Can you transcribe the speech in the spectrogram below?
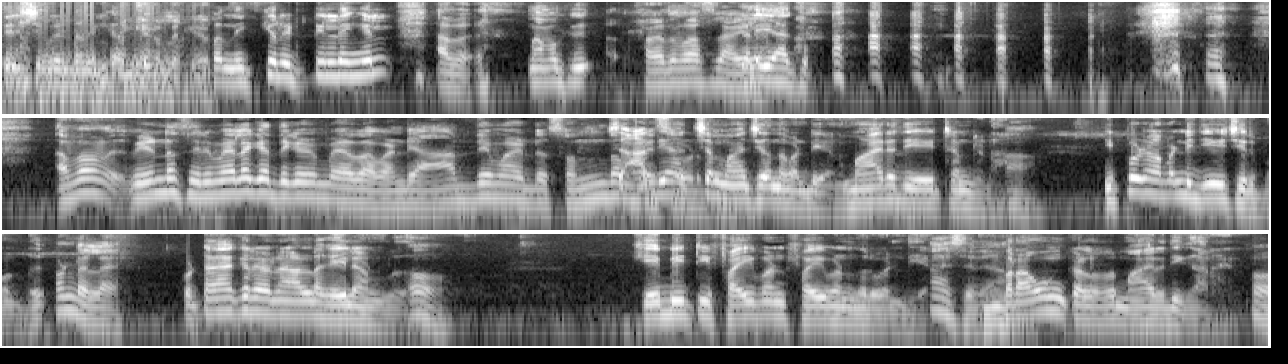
തിരിച്ച് വീണ്ടും ഇപ്പൊ നിക്കറിട്ടില്ലെങ്കിൽ അതെ. നമുക്ക് കളിയാക്കും. അപ്പം വീണ്ടും സിനിമയിലേക്ക് എത്തിക്കഴിയുമ്പോൾ ഏതാ വണ്ടി? ആദ്യമായിട്ട് സ്വന്തം ആദ്യം അച്ഛൻ വാങ്ങിച്ചു തന്ന വണ്ടിയാണ്. Maruti eight hundred. ഇപ്പോഴും ആ വണ്ടി ജീവിച്ചിരിപ്പുണ്ട്. ഉണ്ടല്ലേ? കൊട്ടാക്കര ഒരാളുടെ കയ്യിലാണുള്ളത്. ഓ. K B T five one five one എന്നൊരു വണ്ടി വണ്ടിയാണ് ബ്രൗൺ കളർ മാരുതി കാറാണ് ഓ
